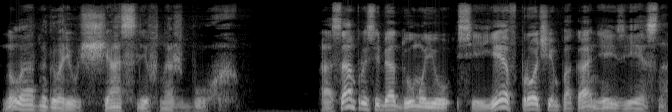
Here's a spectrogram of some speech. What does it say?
Ну ладно, говорю, счастлив наш Бог. а сам про себя думаю, сие, впрочем, пока неизвестно.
